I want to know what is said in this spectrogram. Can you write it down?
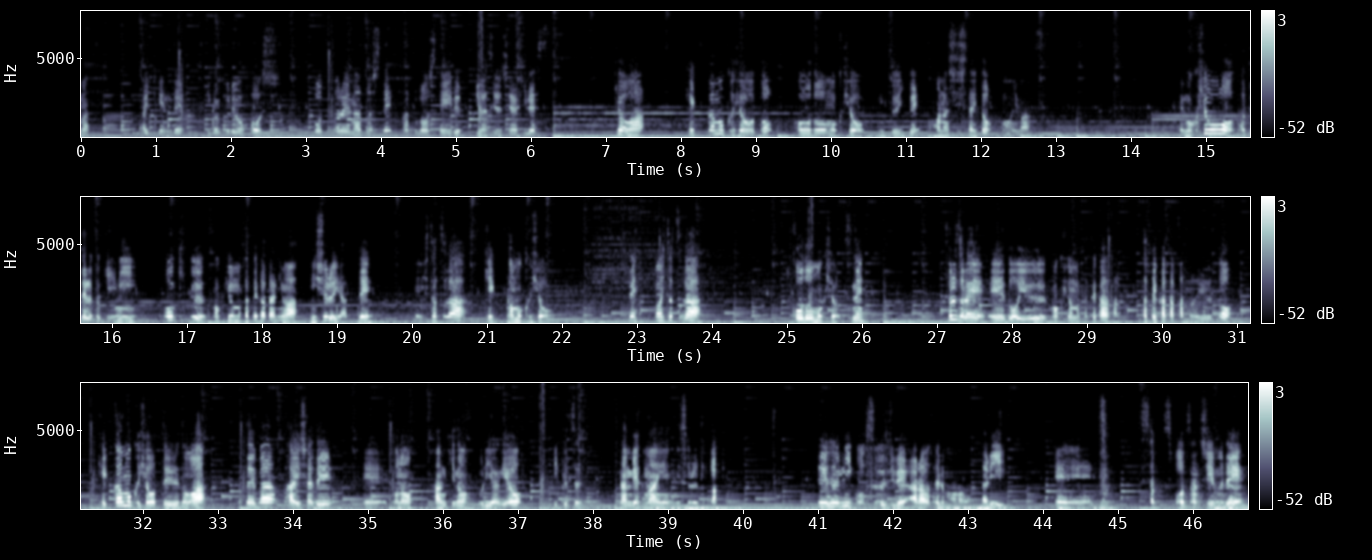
ます。愛知県で理学療法士、スポーツトレーナーとして活動している岩瀬義明です。今日は結果目標と行動目標についてお話ししたいと思います。目標を立てるときに大きく目標の立て方には2種類あって、1つが結果目標、で、もう1つが行動目標ですね。それぞれ、えどういう目標の立て方か立て方かというと、結果目標というのは、例えば会社で、えこの半期の売り上げをいくつ何百万円にするとかっていうふうにこう数字で表せるものだったり、えー、スポーツのチームで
